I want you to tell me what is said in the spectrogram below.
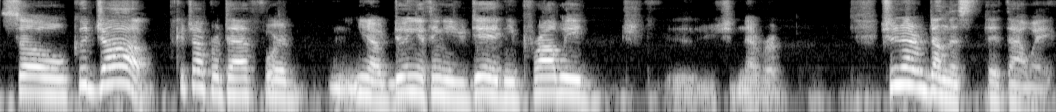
So good job, good job, ProTraf, for you know doing the thing that you did. And you probably should never have should have never done this it that way.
